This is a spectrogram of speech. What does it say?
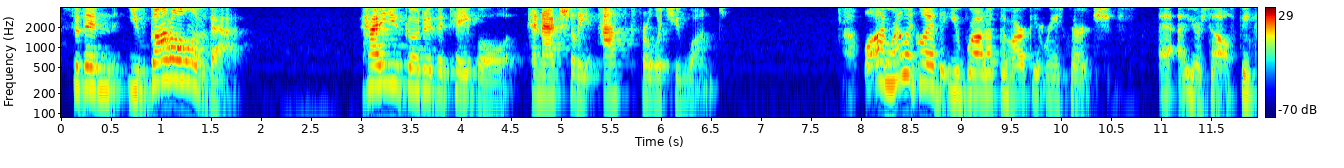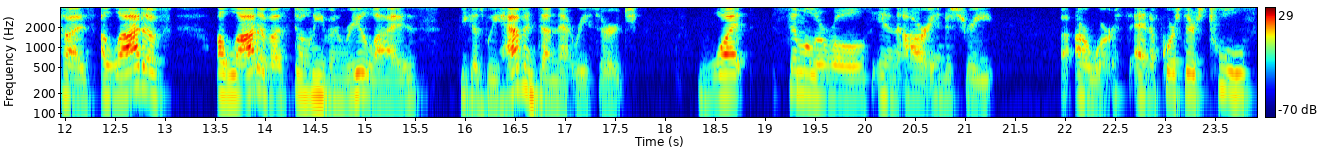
so then you've got all of that how do you go to the table and actually ask for what you want well i'm really glad that you brought up the market research uh, yourself because a lot of a lot of us don't even realize because we haven't done that research what similar roles in our industry are worth. And of course, there's tools,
